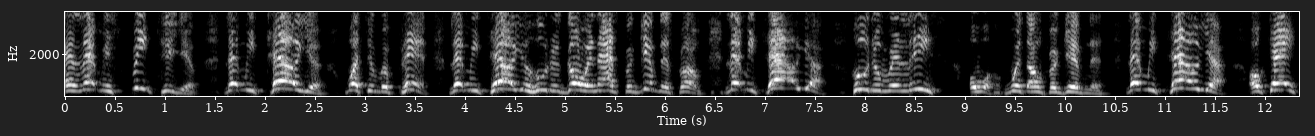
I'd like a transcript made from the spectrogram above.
and let me speak to you. Let me tell you what to repent. Let me tell you who to go and ask forgiveness from. Let me tell you who to release with unforgiveness. Let me tell you, okay?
